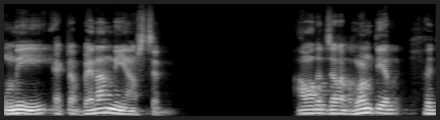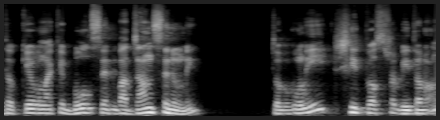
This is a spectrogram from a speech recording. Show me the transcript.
উনি একটা ব্যানার নিয়ে আসছেন। আমাদের যারা ভলান্টিয়ার হয়তো কেউ ওনাকে বলছেন বা জানছেন উনি, তো উনি শীত বস্ত্র বিতরণ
